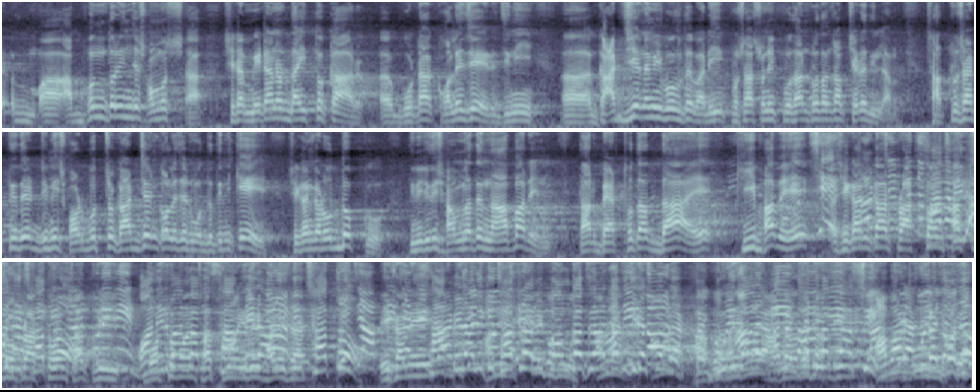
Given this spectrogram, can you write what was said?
আভ্যন্তরীণ যে সমস্যা, সেটা মেটানোর দায়িত্ব কার? গোটা কলেজের যিনি গার্জিয়ান আমি বলতে পারি, প্রশাসনিক প্রধান প্রধান সব ছেড়ে দিলাম। ছাত্রছাত্রীদের যিনি সর্বোচ্চ গার্জিয়ান কলেজের মধ্যে, তিনি কে? সেখানকার অধ্যক্ষ। তিনি যদি সামলাতে না পারেন, তার ব্যর্থতার দায় কীভাবে সেখানকার প্রাক্তন ছাত্র প্রাক্তন ছাত্রী বর্তমান ছাত্র এদের ঘাড়ে যায় ছাত্র। এখানে সাব্বির আলী কি ছাত্র আমি পঙ্কজ রায়ের কাছে জিজ্ঞেস করব। দুই দলের আমি বাদী বাদী আসছি। আমার একটাই কথা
